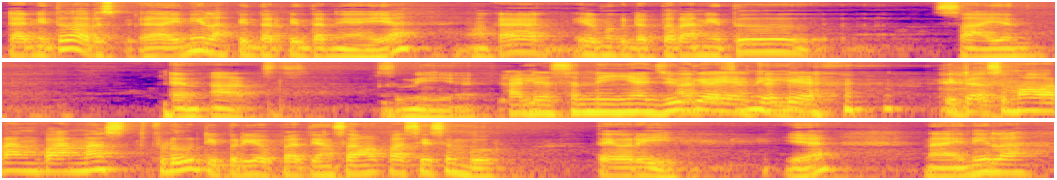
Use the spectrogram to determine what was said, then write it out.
Dan itu harus eh, inilah pintar-pintarnya ya. Maka ilmu kedokteran itu science and arts seni ya. Jadi, Ada seninya juga ada ya, seni. ya. Tidak semua orang panas flu diberi obat yang sama pasti sembuh. Teori, ya. Nah inilah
